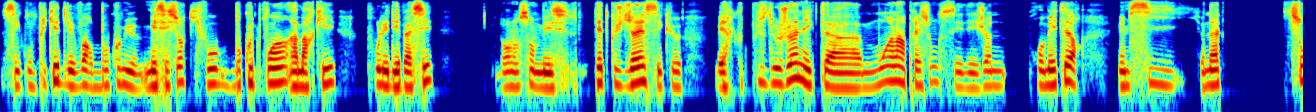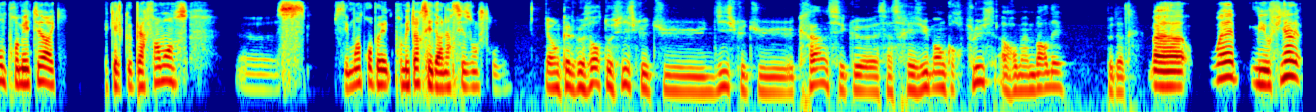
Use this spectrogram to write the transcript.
c'est compliqué de les voir beaucoup mieux. Mais c'est sûr qu'il faut beaucoup de points à marquer pour les dépasser. dans l'ensemble. Mais peut-être que je dirais, c'est que bah, recrute plus de jeunes et que tu as moins l'impression que c'est des jeunes prometteurs, même s'il y en a qui sont prometteurs et qui ont quelques performances. Euh, c'est moins prometteur que ces dernières saisons, je trouve. Et en quelque sorte aussi, ce que tu dis, ce que tu crains, c'est que ça se résume encore plus à Romain Bardet, peut-être. Bah ouais, mais au final,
